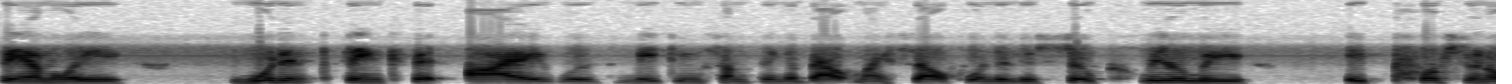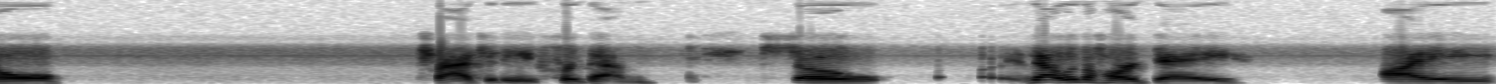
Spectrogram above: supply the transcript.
family wouldn't think that I was making something about myself when it is so clearly a personal tragedy for them. So that was a hard day. I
